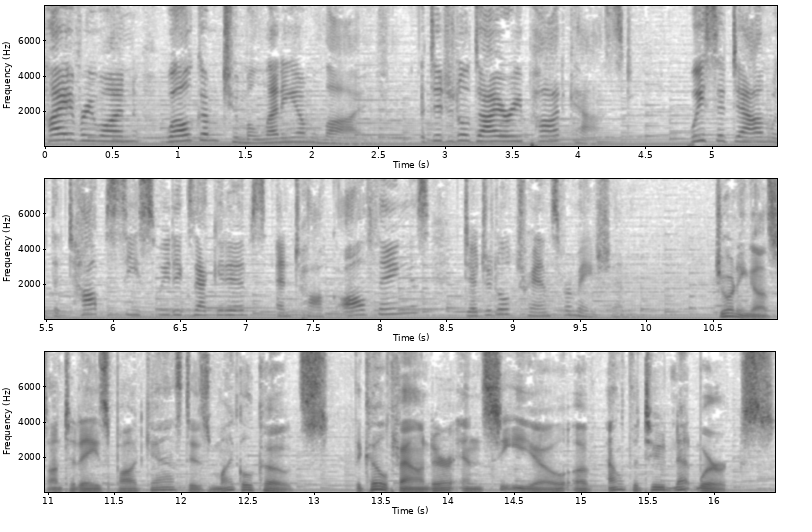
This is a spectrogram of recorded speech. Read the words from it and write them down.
Hi, everyone. Welcome to Millennium Live, a digital diary podcast. We sit down with the top C suite executives and talk all things digital transformation. Joining us on today's podcast is Michael Coates, the co founder and CEO of Altitude Networks.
